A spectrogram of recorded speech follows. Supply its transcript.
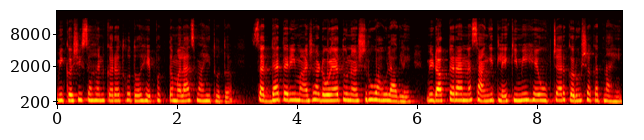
मी कशी सहन करत होतो हे फक्त मलाच माहीत होतं. सध्या तरी माझ्या डोळ्यातून अश्रू वाहू लागले. मी डॉक्टरांना सांगितले की मी हे उपचार करू शकत नाही.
